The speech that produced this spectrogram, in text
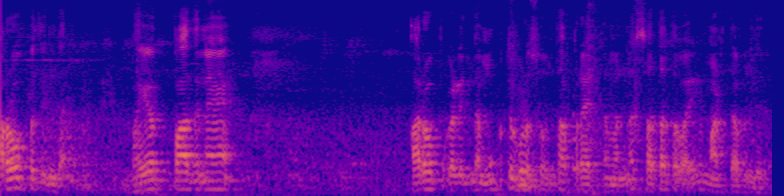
ಆರೋಪದಿಂದ, ಭಯೋತ್ಪಾದನೆ ಆರೋಪಗಳಿಂದ ಮುಕ್ತಗೊಳಿಸುವಂಥ ಪ್ರಯತ್ನವನ್ನು ಸತತವಾಗಿ ಮಾಡ್ತಾ ಬಂದಿದೆ.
